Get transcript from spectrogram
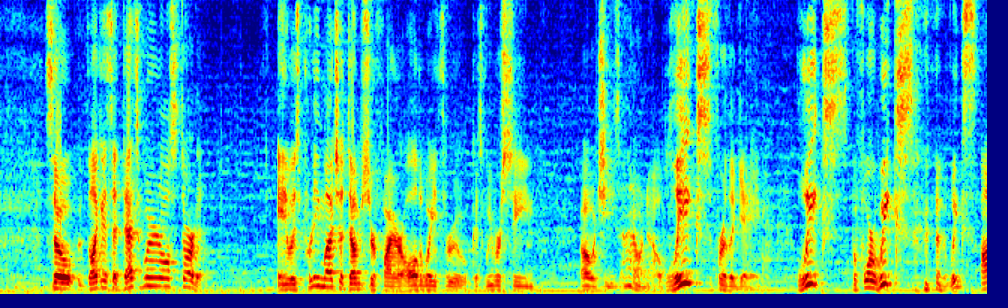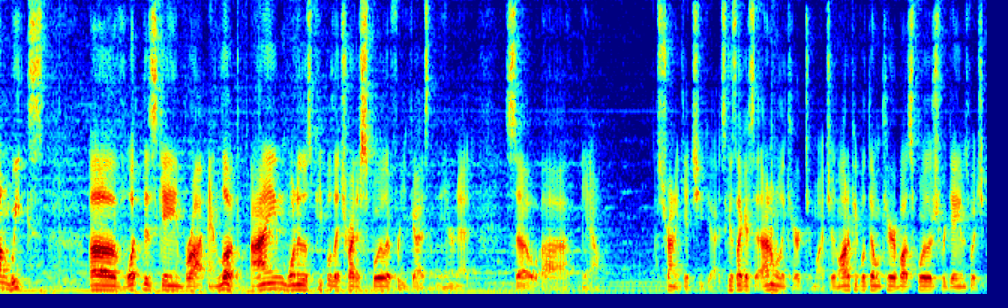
so, like I said, that's where it all started. And it was pretty much a dumpster fire all the way through because we were seeing, oh geez, I don't know, leaks for the game leaks before weeks, weeks on weeks of what this game brought. And look, I'm one of those people that try to spoil it for you guys on the internet. So, uh, you know, I was trying to get you guys. Because, like I said, I don't really care too much. And a lot of people don't care about spoilers for games, which,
